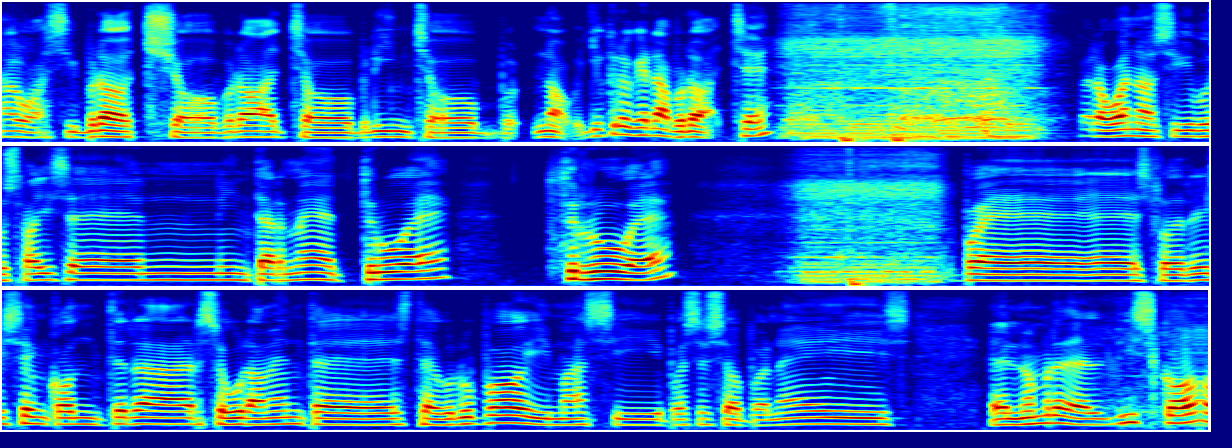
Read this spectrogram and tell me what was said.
algo así, broch o broach o brinch o... br- No, yo creo que era broach, ¿eh? Pero bueno, si buscáis en internet True, True, pues podréis encontrar seguramente este grupo y más si pues eso ponéis el nombre del disco.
